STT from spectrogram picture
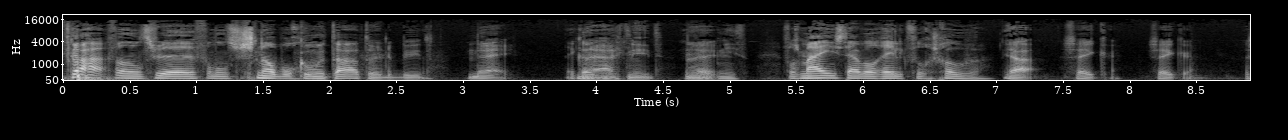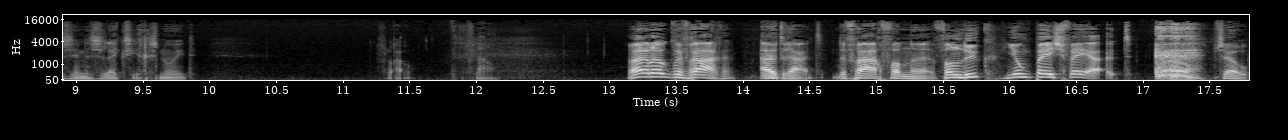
van, ons, eh, van onze snabbel? Commentator debuut. Nee. Ik nee, ook niet. eigenlijk niet. Ik Nee. ook niet. Volgens mij is daar wel redelijk veel geschoven. Ja, zeker. Zeker. Dat is in de selectie gesnoeid. Flauw. Flauw. Waren er ook weer vragen? Uiteraard. De vraag van, eh, van Luc. Jong PSV uit. Zo.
